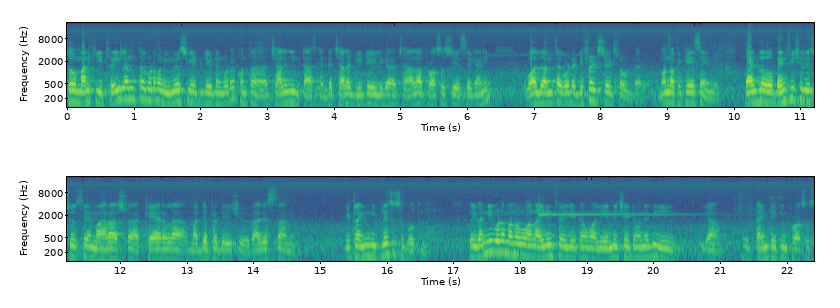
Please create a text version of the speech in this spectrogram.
సో మనకి ఈ ట్రైల్ అంతా కూడా మనం ఇన్వెస్టిగేట్ చేయడం కూడా కొంత ఛాలెంజింగ్ టాస్క్ అంటే చాలా డీటెయిల్డ్గా చాలా ప్రాసెస్ చేస్తే కానీ వాళ్ళు అంతా కూడా డిఫరెంట్ స్టేట్స్లో ఉంటారు. మొన్న ఒక కేసు అయింది. దాంట్లో బెనిఫిషరీస్ చూస్తే మహారాష్ట్ర కేరళ మధ్యప్రదేశ్ రాజస్థాన్ ఇట్లా ఇన్ని ప్లేసెస్ పోతున్నాయి. సో ఇవన్నీ కూడా మనం వాళ్ళని ఐడెంటిఫై చేయటం వాళ్ళు ఎన్ని చేయటం అనేది yeah time taking process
